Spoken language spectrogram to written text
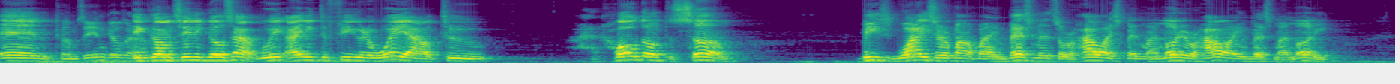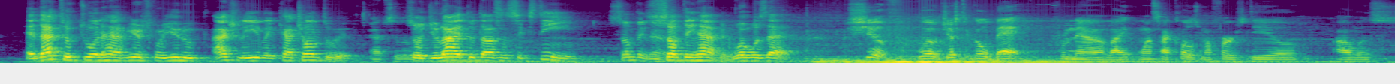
And Comes in, goes out. it comes in, it goes out. We I need to figure a way out to hold on to some, be wiser about my investments or how I spend my money or how I invest my money. And that took two and a half years for you to actually even catch on to it. Absolutely. So July 2016, Something happened. something happened. What was that? shift. Well, just to go back from now, like once I closed my first deal, I was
